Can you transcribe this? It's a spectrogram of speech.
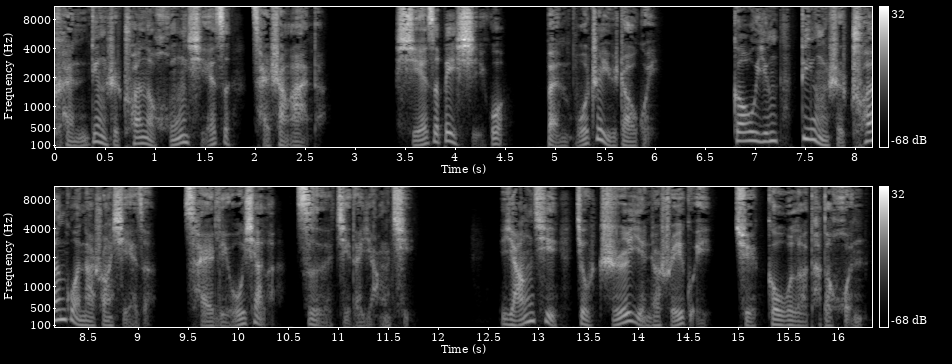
肯定是穿了红鞋子才上岸的，鞋子被洗过，本不至于招鬼。高英定是穿过那双鞋子，才留下了自己的阳气，阳气就指引着水鬼去勾勒他的魂。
